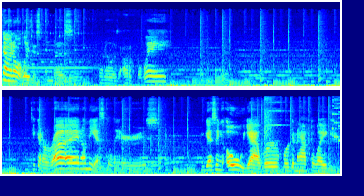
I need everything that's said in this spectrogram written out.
Well, now I know what laser spin does Photo is out of the way. Taking a ride on the escalators. I'm guessing, oh yeah, we're, we're gonna have to like...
